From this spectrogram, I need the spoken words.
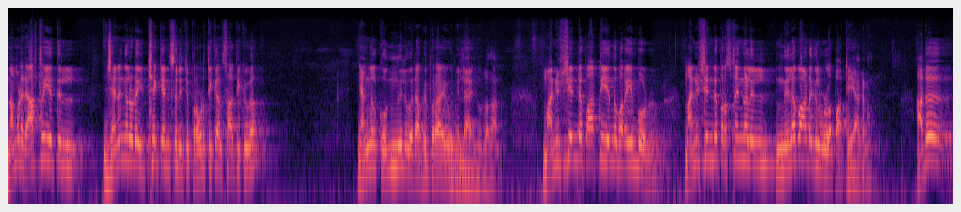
നമ്മുടെ രാഷ്ട്രീയത്തിൽ ജനങ്ങളുടെ ഇച്ഛയ്ക്കനുസരിച്ച് പ്രവർത്തിക്കാൻ സാധിക്കുക? ഞങ്ങൾക്കൊന്നിലും ഒരു അഭിപ്രായവുമില്ല എന്നുള്ളതാണ്. മനുഷ്യന്റെ പാർട്ടി എന്ന് പറയുമ്പോൾ മനുഷ്യന്റെ പ്രശ്നങ്ങളിൽ നിലപാടുകളുള്ള പാർട്ടിയാകണം. അത്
